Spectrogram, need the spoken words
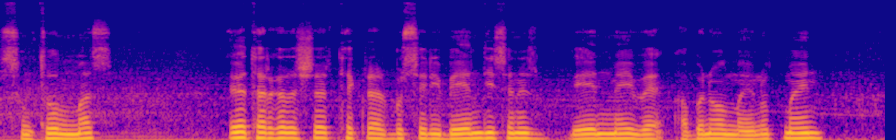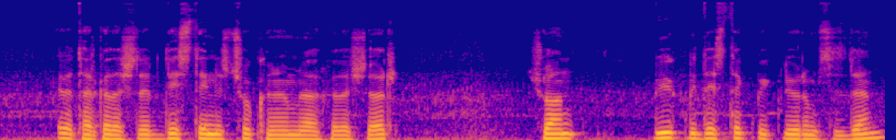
bir sıkıntı olmaz. Evet arkadaşlar tekrar bu seriyi beğendiyseniz beğenmeyi ve abone olmayı unutmayın. Evet arkadaşlar desteğiniz çok önemli arkadaşlar. Şu an büyük bir destek bekliyorum sizden.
